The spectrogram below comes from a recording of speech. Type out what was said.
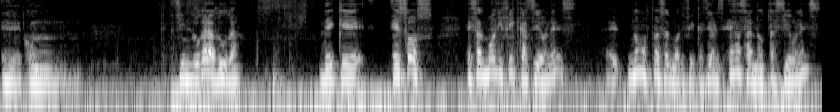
eh, con sin lugar a duda de que esos esas modificaciones eh, no, no esas modificaciones, esas anotaciones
